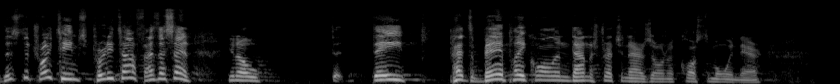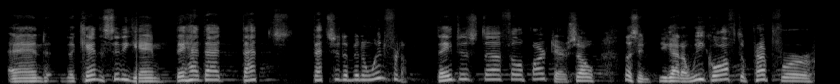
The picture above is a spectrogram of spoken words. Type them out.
this Detroit team's pretty tough. As I said, you know, they had some bad play calling down the stretch in Arizona, cost them a win there. And the Kansas City game, they had that. That's that should have been a win for them they just uh, fell apart there. So listen, you got a week off to prep for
